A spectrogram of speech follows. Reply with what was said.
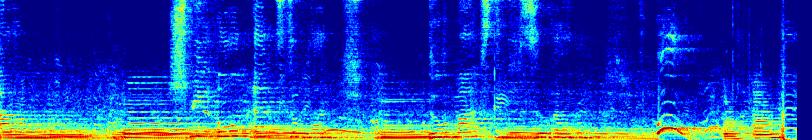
an, spiel unendlich zugleich, du magst mich so reich. Uh!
